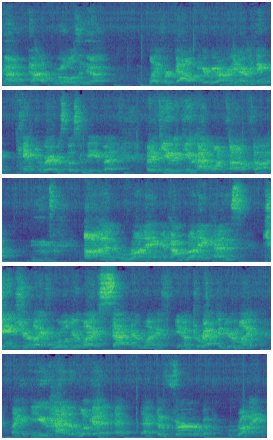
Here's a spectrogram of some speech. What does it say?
God Yeah. God rules and Yeah. life worked out. Here we are. You know, everything came to where it was supposed to be. But But if you if you had one final thought mm-hmm. on running and how running has changed your life, ruled your life, sat in your life, you know, directed your life, like if you had to look at, at, at the verb running,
